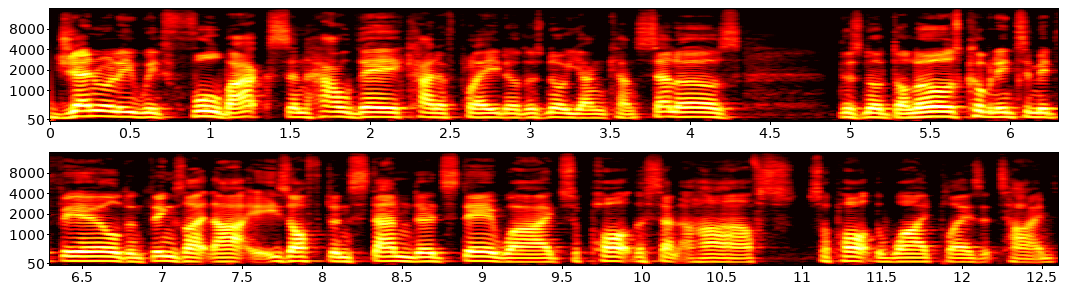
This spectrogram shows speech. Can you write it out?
generally with fullbacks and how they kind of play. You know, there's no young Cancelos, there's no Dalot coming into midfield and things like that. It is often standard, stay wide, support the centre halves, support the wide players at times.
